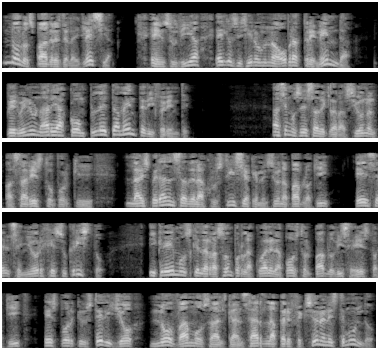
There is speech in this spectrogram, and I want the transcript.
no los padres de la iglesia. En su día ellos hicieron una obra tremenda, pero en un área completamente diferente. Hacemos esa declaración al pasar esto porque la esperanza de la justicia que menciona Pablo aquí es el Señor Jesucristo, y creemos que la razón por la cual el apóstol Pablo dice esto aquí es porque usted y yo no vamos a alcanzar la perfección en este mundo.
